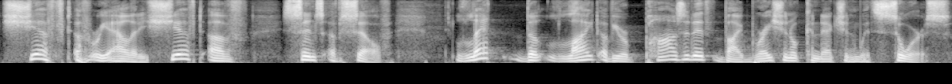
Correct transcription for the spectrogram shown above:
shift of reality, shift of sense of self. Let the light of your positive vibrational connection with Source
